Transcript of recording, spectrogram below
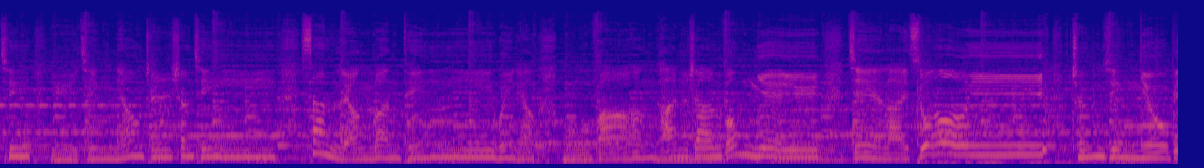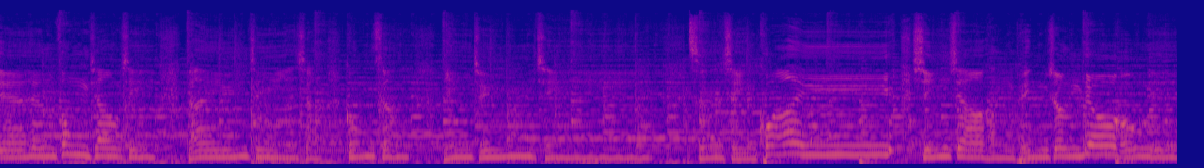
憩，与青鸟枝上栖。三两乱啼，未了牧房寒山风夜雨，借来蓑衣。乘兴游边风萧息，待雨季檐下，共赠一句情。此心快意，心向平生有意，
